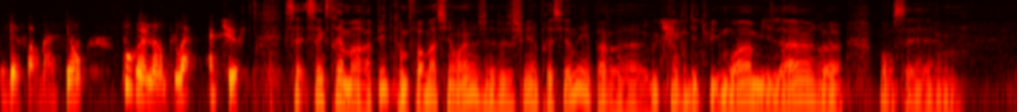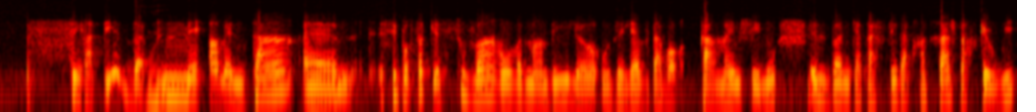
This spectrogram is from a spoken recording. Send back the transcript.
de formation pour un emploi assuré. C'est extrêmement rapide comme formation. Hein? Je, suis impressionné par, euh, quand vous dites huit mois, mille heures. Euh, bon, c'est c'est rapide, mais en même temps, euh, c'est pour ça que souvent, on va demander là, aux élèves d'avoir quand même chez nous une bonne capacité d'apprentissage parce que oui,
